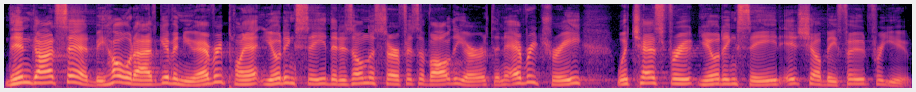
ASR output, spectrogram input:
Then God said, Behold, I have given you every plant yielding seed that is on the surface of all the earth, and every tree which has fruit yielding seed, it shall be food for you.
